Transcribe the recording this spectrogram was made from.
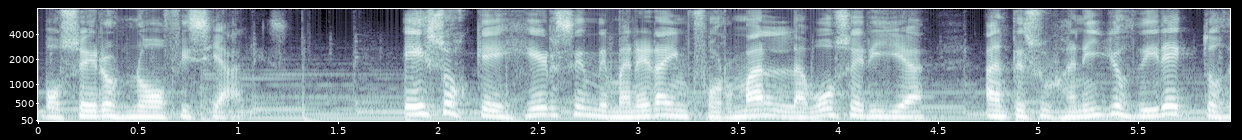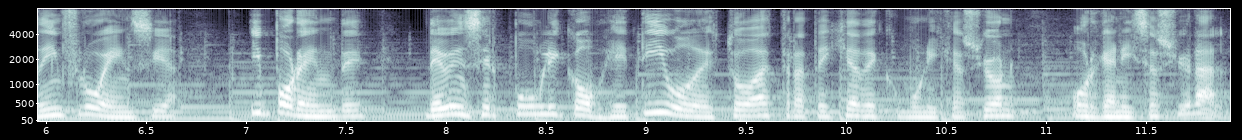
voceros no oficiales. Esos que ejercen de manera informal la vocería ante sus anillos directos de influencia y por ende deben ser público objetivo de toda estrategia de comunicación organizacional,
